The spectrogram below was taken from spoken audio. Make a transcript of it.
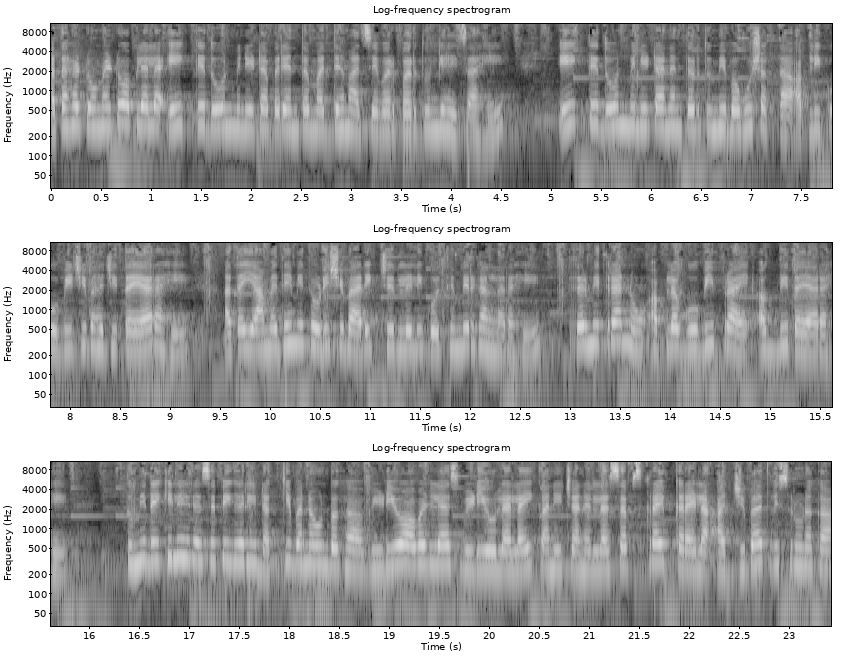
आता हा टोमॅटो आपल्याला एक ते दोन मिनिटापर्यंत मध्यम आचेवर परतून घ्यायचा आहे. एक ते दोन मिनिटानंतर तुम्ही बघू शकता आपली कोबीची भाजी तयार आहे. आता यामध्ये मी थोडीशी बारीक चिरलेली कोथिंबीर घालणार आहे. तर मित्रांनो आपला गोबी फ्राय अगदी तयार आहे. तुम्ही देखील ही रेसिपी घरी नक्की बनवून बघा. व्हिडिओ आवडल्यास व्हिडिओला लाईक आणि चॅनलला सबस्क्राईब करायला अजिबात विसरू नका.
